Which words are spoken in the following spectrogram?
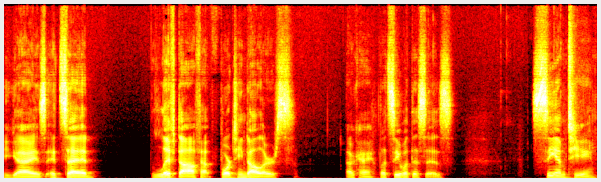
You guys, it said lift off at $14. Okay, let's see what this is. CMT.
